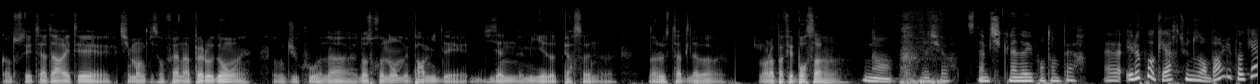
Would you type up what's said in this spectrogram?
quand tout était arrêté. Effectivement, qu'ils ont fait un appel aux dons. donc du coup, on a notre nom, mais parmi des dizaines de milliers d'autres personnes dans le stade là-bas. On l'a pas fait pour ça. Hein. Non, bien sûr. C'est un petit clin d'œil pour ton père. et le poker, tu nous en parles du poker?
